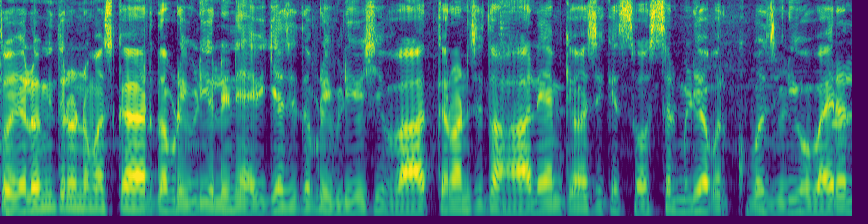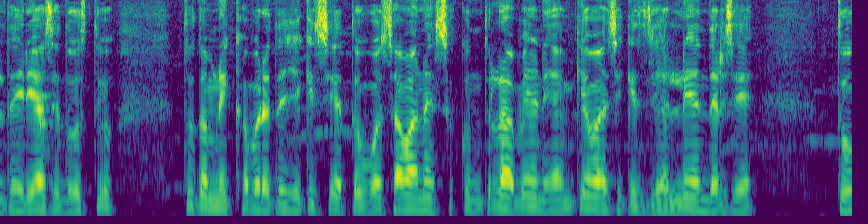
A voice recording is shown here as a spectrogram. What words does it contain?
તો હેલો મિત્રો, નમસ્કાર. તો આપણે વીડિયો લઈને આવી ગયા છીએ. તો આપણે વીડિયો વિશે વાત કરવાની છે. તો હાલ એમ કહેવાય છે કે સોશિયલ મીડિયા પર ખૂબ જ વીડિયો વાયરલ થઈ રહ્યા છે દોસ્તો. તો તમને ખબર જ છે કે સેતુ વસાવા અને શકુંતલાબેન એમ કહેવાય છે કે જેલની અંદર છે. તો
